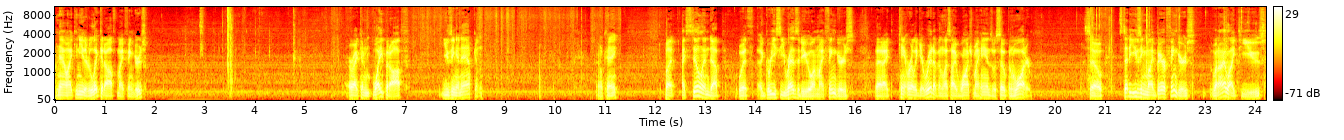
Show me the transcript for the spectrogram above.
Now I can either lick it off my fingers or I can wipe it off using a napkin. Okay? But I still end up with a greasy residue on my fingers that I can't really get rid of unless I wash my hands with soap and water. So instead of using my bare fingers, what I like to use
